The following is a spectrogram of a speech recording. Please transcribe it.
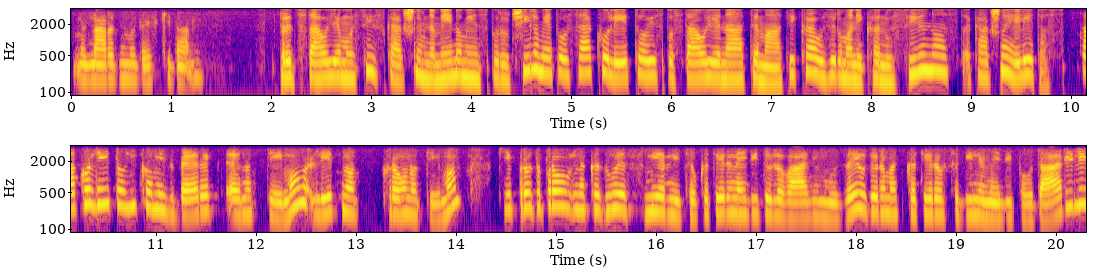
Mednarodni muzejski dan. Predstavljamo si, s kakšnim namenom in sporočilom je pa vsako leto izpostavljena tematika oziroma neka nosilnost. Kakšna je letos? Vsako leto IKOM izbere eno temo, letno krovno temo, ki pravzaprav nakazuje smernice, v katere naj bi delovali muzej oziroma katere vsebine naj bi poudarili.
